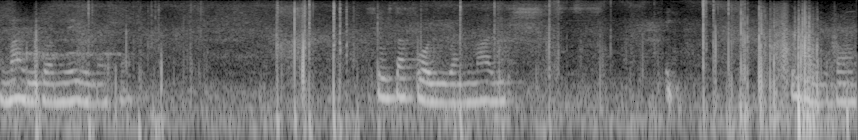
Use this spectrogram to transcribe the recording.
Nhà má đi tờ nghe là xa. Xu xa phổi gì là nhà má đi. Xu nhà con.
